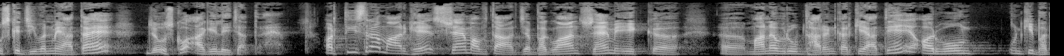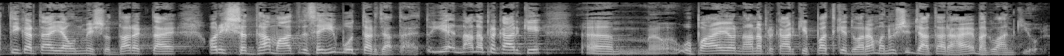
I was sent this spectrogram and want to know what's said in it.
उसके जीवन में आता है, जो उसको आगे ले जाता है। और तीसरा मार्ग है स्वयं अवतार, जब भगवान स्वयं एक मानव रूप धारण करके आते हैं और वो उन उनकी भक्ति करता है या उनमें श्रद्धा रखता है और इस श्रद्धा मात्र से ही वो तर जाता है। तो ये नाना प्रकार के उपाय और नाना प्रकार के पथ के द्वारा मनुष्य जाता रहा है भगवान की ओर।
